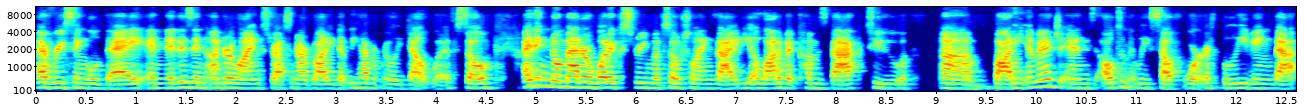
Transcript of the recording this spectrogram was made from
every single day and it is an underlying stress in our body that we haven't really dealt with. So, I think no matter what extreme of social anxiety, a lot of it comes back to um, body image and ultimately self worth, believing that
